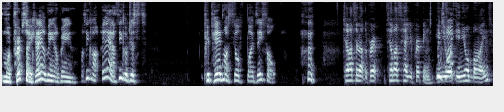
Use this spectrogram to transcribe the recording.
my prep's okay. I've been, I've been. I think, I, yeah, I think I've just prepared myself by default. Tell us about the prep. Tell us how you're prepping in your in your mind.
